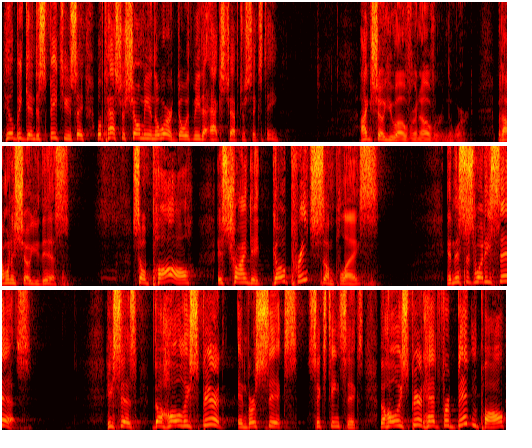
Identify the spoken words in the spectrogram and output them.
He'll begin to speak to you and say, Well, Pastor, show me in the Word. Go with me to Acts chapter 16. I can show you over and over in the Word. But I want to show you this. So Paul is trying to go preach someplace, and this is what he says. He says, the Holy Spirit, in verse 6, 16, 6, the Holy Spirit had forbidden Paul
